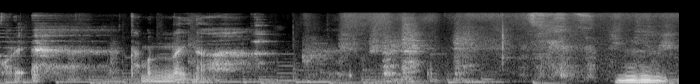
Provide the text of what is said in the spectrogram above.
ーこれたまんないな。うん。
